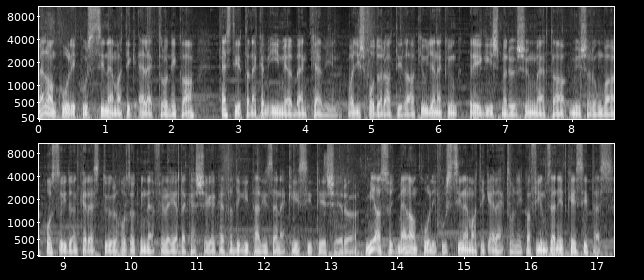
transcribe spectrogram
Melankólikus cinematik elektronika ezt írta nekem e-mailben Kevin, vagyis Fodor Attila, aki ugye nekünk régi ismerősünk, mert a műsorunkban hosszú időn keresztül hozott mindenféle érdekességeket a digitális zene készítéséről. Mi az, hogy melankólikus cinematik elektronika filmzenét készítesz?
